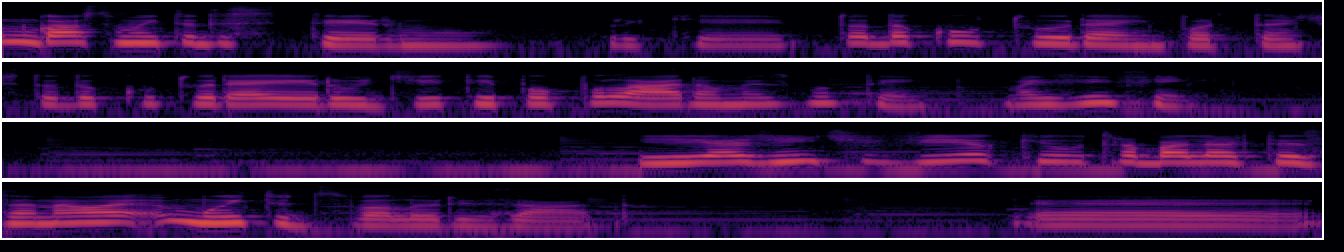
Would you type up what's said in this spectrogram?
não gosto muito desse termo, porque toda cultura é importante, toda cultura é erudita e popular ao mesmo tempo. Mas enfim. E a gente via que o trabalho artesanal é muito desvalorizado. É...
